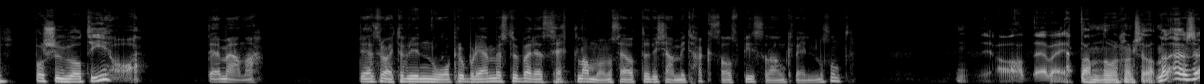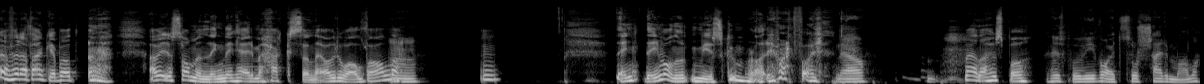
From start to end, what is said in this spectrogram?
eh, På sju og ti. Ja, det mener jeg. Det tror jeg ikke blir noe problem hvis du bare sitter sammen og sier at det kommer ikke hekser og spiser deg om kvelden og sånt. Ja, det vet de nå kanskje. da. Men jeg, for jeg tenker på at jeg vil jo sammenligne den her med 'Heksene' av Roald Dahl. da. Mm. Den, den var noe mye skumlere, i hvert fall. Ja, Men jeg husker på. Husk på, vi var ikke så skjerma, da.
